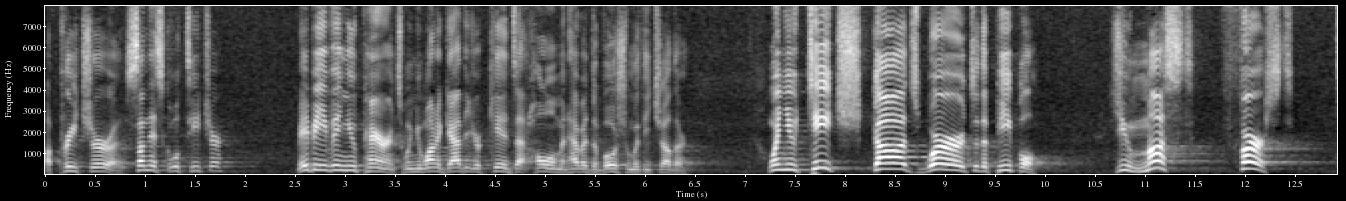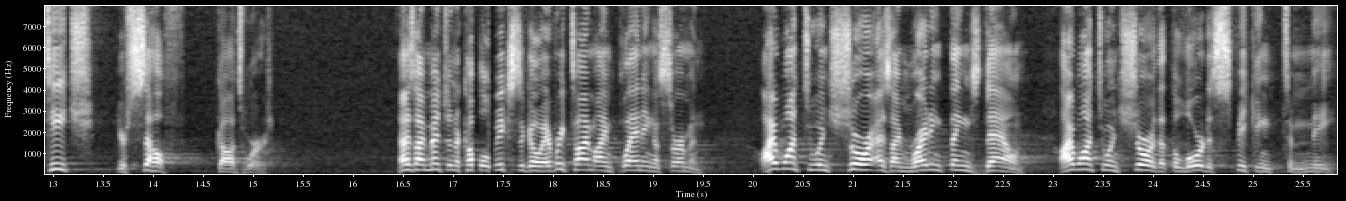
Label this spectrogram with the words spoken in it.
a preacher, a Sunday school teacher, maybe even you parents, when you want to gather your kids at home and have a devotion with each other, when you teach God's word to the people, you must first teach yourself God's word. As I mentioned a couple of weeks ago, every time I'm planning a sermon, I want to ensure as I'm writing things down, I want to ensure that the Lord is speaking to me,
